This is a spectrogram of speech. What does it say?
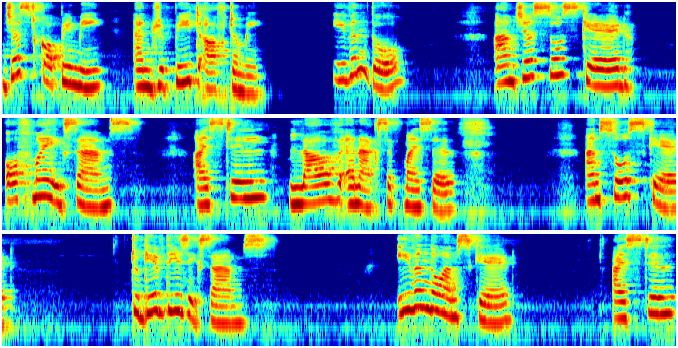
Just copy me and repeat after me. Even though I'm just so scared of my exams, I still love and accept myself. I'm so scared to give these exams. Even though I'm scared, I still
